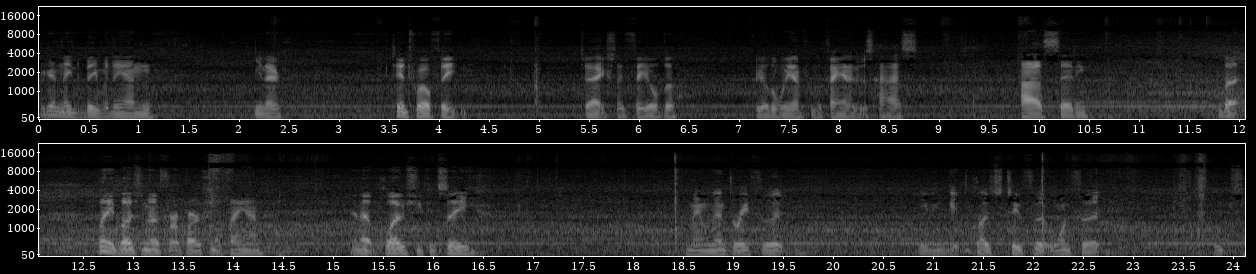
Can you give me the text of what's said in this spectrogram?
you're gonna need to be within, you know, 10, 12 feet to actually feel the feel the wind from the fan at its highest highest setting. But plenty close enough for a personal fan. And up close you can see, I mean within three foot, even get close to two foot, one foot. Oops,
